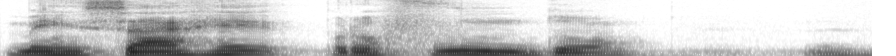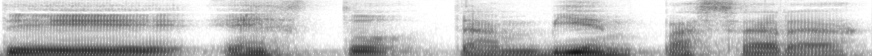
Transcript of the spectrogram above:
mensaje profundo de esto también pasará,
